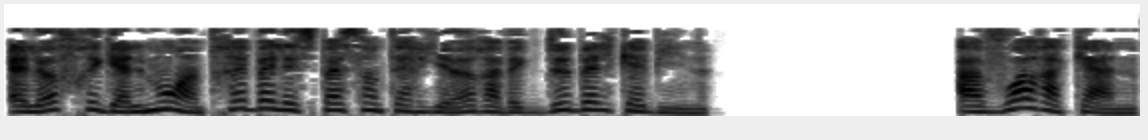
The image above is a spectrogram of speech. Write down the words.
Elle offre également un très bel espace intérieur avec deux belles cabines. À voir à Cannes.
